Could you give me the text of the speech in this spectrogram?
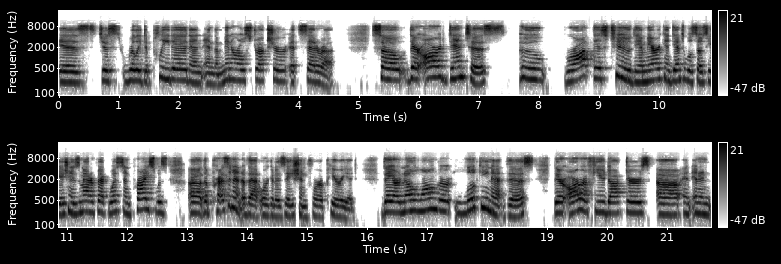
is just really depleted and and the mineral structure etc so there are dentists who brought this to the American Dental Association. As a matter of fact, Weston Price was uh, the president of that organization for a period. They are no longer looking at this. There are a few doctors uh, and, and an,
